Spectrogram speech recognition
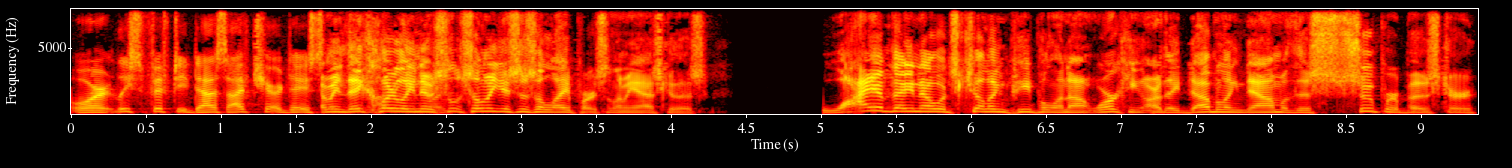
or at least 50 deaths. I've chaired days. I mean, they clearly knew. So, so let me just as a layperson, let me ask you this. Why have they know it's killing people and not working? Are they doubling down with this super booster?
